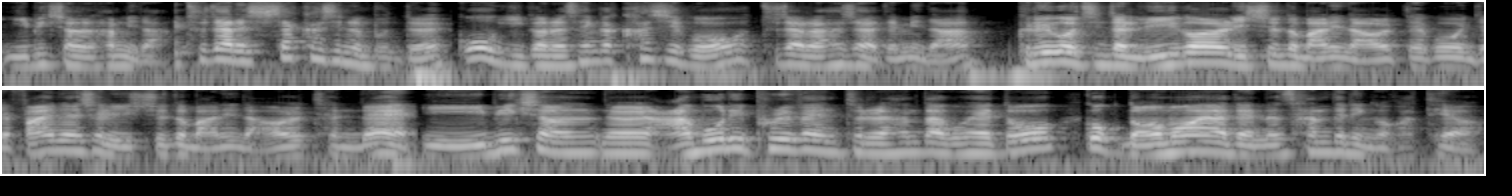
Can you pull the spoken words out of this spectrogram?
이빅션을 합니다. 투자를 시작하시는 분들 꼭 이거는 생각하시고 투자를 하셔야 됩니다. 그리고 진짜 리걸 이슈도 많이 나올 테고 이제 파이낸셜 이슈도 많이 나올 텐데 이 이빅션을 아무리 프리벤트를 한다고 해도 꼭 넘어야 되는 산들인 것 같아요.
